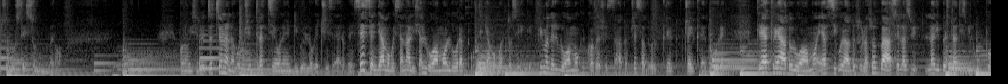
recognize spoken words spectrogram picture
sullo stesso numero. Una visualizzazione e una concentrazione di quello che ci serve. Se estendiamo questa analisi all'uomo, allora otteniamo quanto segue. Prima dell'uomo che cosa c'è stato? C'è stato il, creato- c'è il creatore che ha creato l'uomo e ha assicurato sulla sua base la, la libertà di sviluppo.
